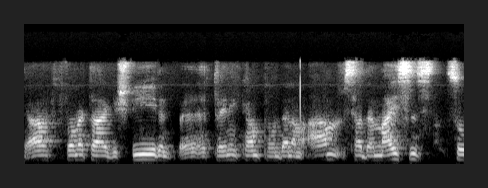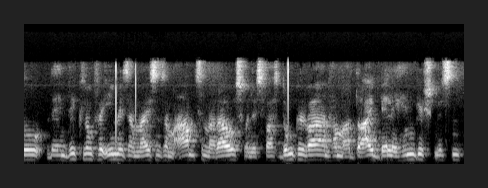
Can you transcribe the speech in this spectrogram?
ja, Vormittag gespielt, ein äh, Trainingcamp und dann am Abend hat er meistens so, die Entwicklung für ihn ist am meistens am Abend sind wir raus, wenn es fast dunkel war, und haben wir drei Bälle hingeschmissen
